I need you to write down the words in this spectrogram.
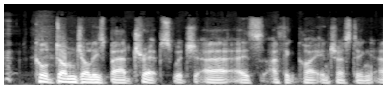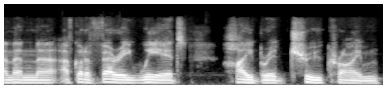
called Dom Jolly's Bad Trips, which uh, is I think quite interesting. And then uh, I've got a very weird hybrid true crime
